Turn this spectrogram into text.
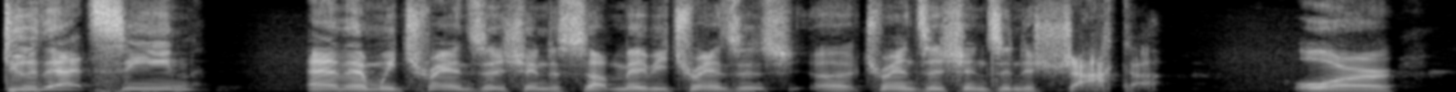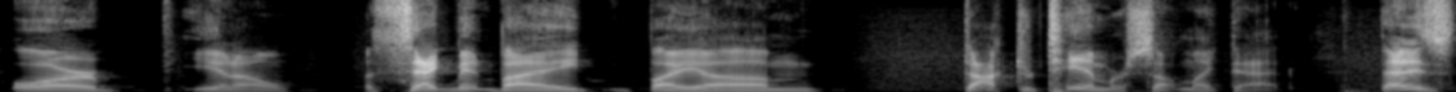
do that scene and then we transition to something maybe transition uh, transitions into shaka or or you know a segment by by um dr tim or something like that that is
